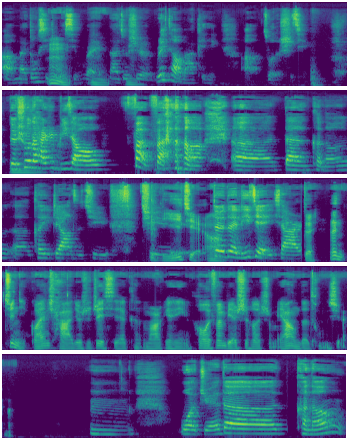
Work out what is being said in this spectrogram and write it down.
呃买东西这个行为，那就是 retail marketing 啊做的事情。对。说的还是比较泛泛啊，呃，但可能呃可以这样子去去理解啊，对对，理解一下。对，那据你观察，就是这些可能 marketing 会分别适合什么样的同学呢？嗯，我觉得可能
